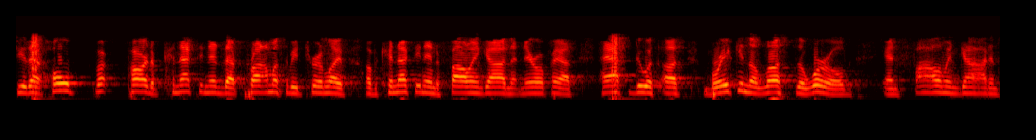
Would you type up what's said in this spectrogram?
See, that whole part of connecting into that promise of eternal life, of connecting into following God in that narrow path, has to do with us breaking the lust of the world and following God and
